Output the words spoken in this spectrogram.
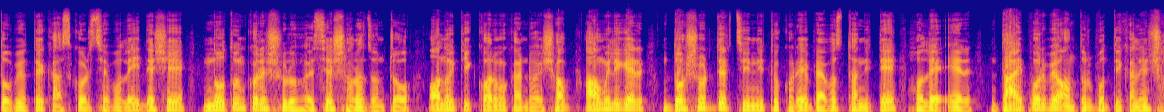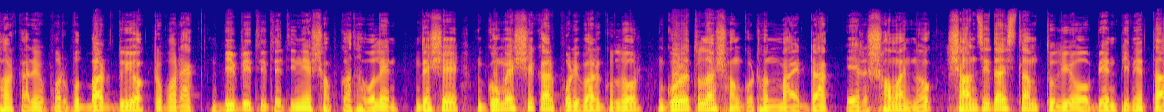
তবিয়তে কাজ করছে বলেই দেশে নতুন করে শুরু হয়েছে ষড়যন্ত্র। অনৈতিক কর্মকাণ্ড, এসব আওয়ামী লীগের দোসরদের চিহ্নিত করে ব্যবস্থা নিতে হলে এর দায় পড়বে অন্তর্বর্তীকালীন সরকারের উপর। বুধবার দুই অক্টোবর এক বিবৃতিতে তিনি এসব কথা বলেন। দেশে গুমের শিকার পরিবারগুলোর গড়ে তোলা সংগঠন মায়ের ডাক এর সমন্বয়ক সানজিদা ইসলাম তুলি ও বিএনপি নেতা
